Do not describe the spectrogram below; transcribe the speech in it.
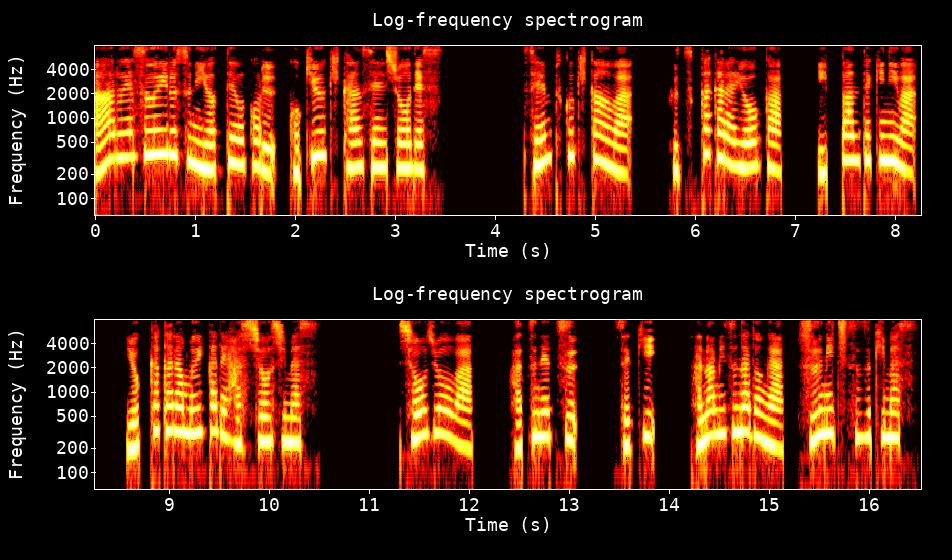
RS ウイルスによって起こる呼吸器感染症です。潜伏期間は、2日から8日、一般的には4日から6日で発症します。症状は、発熱、咳、鼻水などが数日続きます。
